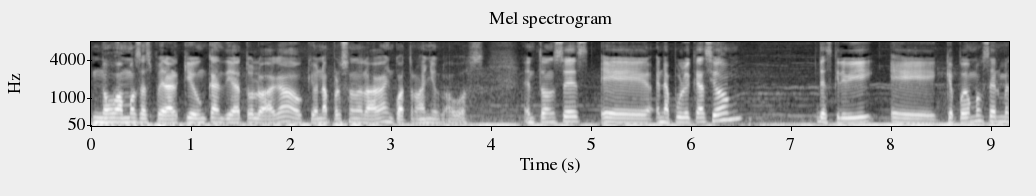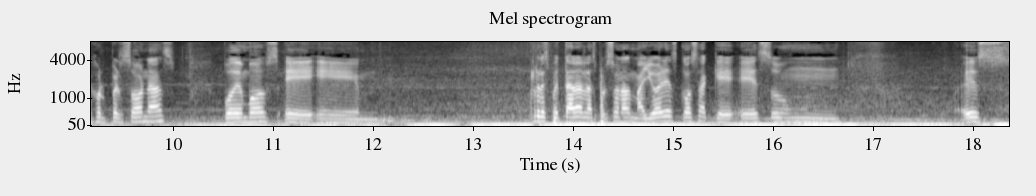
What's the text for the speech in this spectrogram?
no vamos a esperar que un candidato lo haga o que una persona lo haga en cuatro años, vamos. Entonces, eh, en la publicación describí eh, que podemos ser mejor personas, podemos eh, eh, respetar a las personas mayores, cosa que es un es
